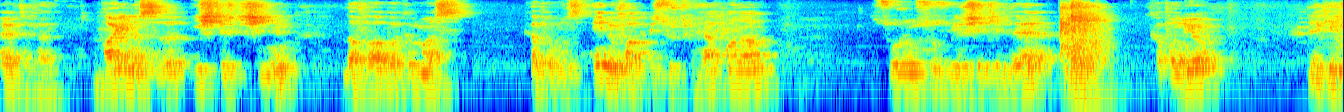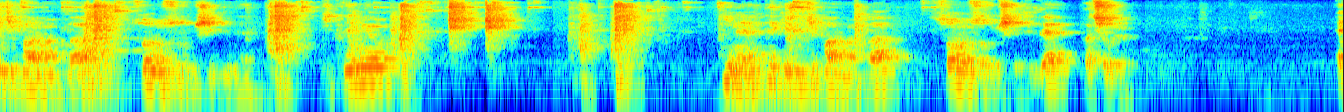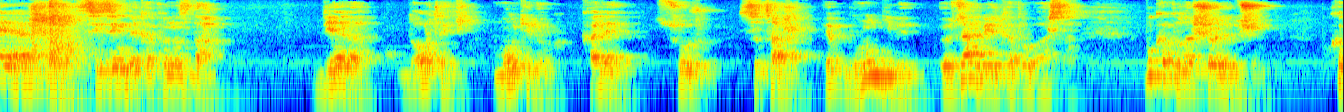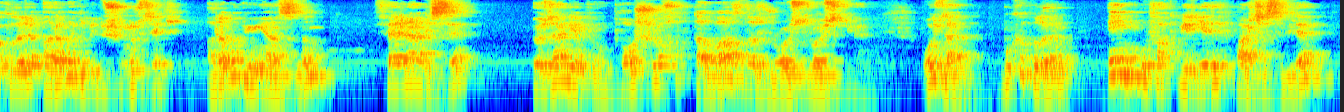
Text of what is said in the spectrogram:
Evet efendim. Aynası iştir kişinin lafa bakılmaz. Kapımız en ufak bir sürtme yapmadan sorunsuz bir şekilde kapanıyor. Tek iki parmakla sorunsuz bir şekilde kilitleniyor. Yine tek iki parmakla sorunsuz bir şekilde açılıyor. Eğer sizin de kapınızda Diera, Dortek, Multilok, Kale, Sur, Star ve bunun gibi özel bir kapı varsa bu kapıları şöyle düşünün. Bu kapıları araba gibi düşünürsek araba dünyasının Ferrari'si, özel yapım Porsche hatta bazıları Rolls Royce gibi. O yüzden bu kapıların en ufak bir yedek parçası bile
